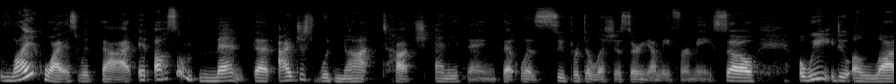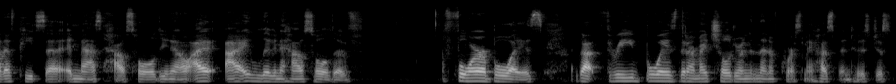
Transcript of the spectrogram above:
likewise with that, it also meant that I just would not touch anything that was super delicious or yummy for me. So we do a lot of pizza in Mass household. You know, I, I live in a household of four boys. I've got three boys that are my children, and then of course my husband, who is just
